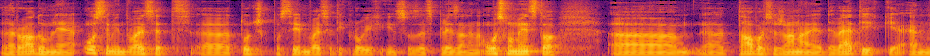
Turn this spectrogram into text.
Radom je 28 uh, točk po 27 krogih in so zdaj splezali na 8 mesto. Uh, uh, tabor Sežana je deveti, ki je en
